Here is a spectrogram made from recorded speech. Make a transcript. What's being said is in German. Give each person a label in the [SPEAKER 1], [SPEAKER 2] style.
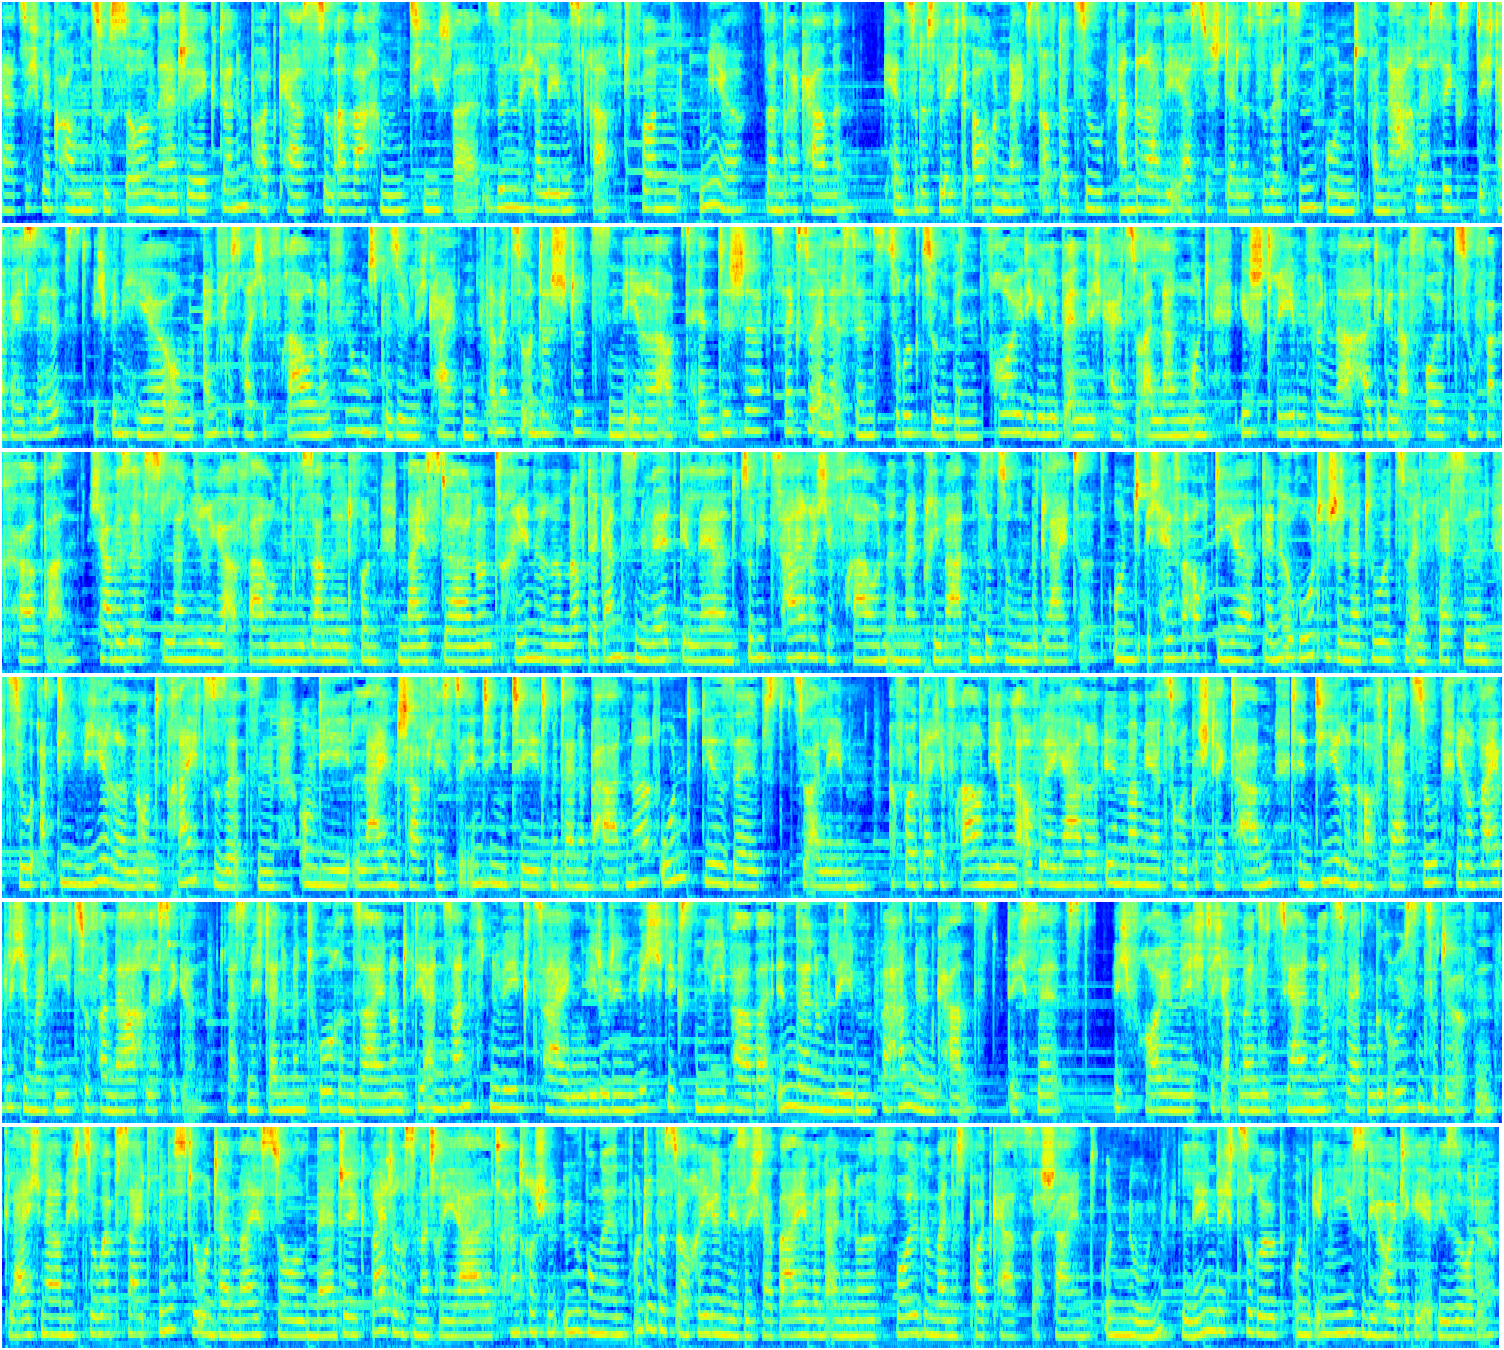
[SPEAKER 1] Herzlich willkommen zu Soul Magic, deinem Podcast zum Erwachen tiefer, sinnlicher Lebenskraft von mir, Sandra Kamen. Kennst du das vielleicht auch und neigst oft dazu, andere an die erste Stelle zu setzen und vernachlässigst dich dabei selbst? Ich bin hier, um einflussreiche Frauen und Führungspersönlichkeiten dabei zu unterstützen, ihre authentische sexuelle Essenz zurückzugewinnen, freudige Lebendigkeit zu erlangen und ihr Streben für nachhaltigen Erfolg zu verkörpern. Ich habe selbst langjährige Erfahrungen gesammelt, von Meistern und Trainerinnen auf der ganzen Welt gelernt, sowie zahlreiche Frauen Frauen in meinen privaten Sitzungen begleitet. Und ich helfe auch dir, deine erotische Natur zu entfesseln, zu aktivieren und freizusetzen, um die leidenschaftlichste Intimität mit deinem Partner und dir selbst zu erleben. Erfolgreiche Frauen, die im Laufe der Jahre immer mehr zurückgesteckt haben, tendieren oft dazu, ihre weibliche Magie zu vernachlässigen. Lass mich deine Mentorin sein und dir einen sanften Weg zeigen, wie du den wichtigsten Liebhaber in deinem Leben Leben behandeln kannst, dich selbst. Ich freue mich, dich auf meinen sozialen Netzwerken begrüßen zu dürfen. Gleichnamig zur Website findest du unter My Soul Magic weiteres Material, tantrische Übungen und du bist auch regelmäßig dabei, wenn eine neue Folge meines Podcasts erscheint. Und nun lehn dich zurück und genieße die heutige Episode.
